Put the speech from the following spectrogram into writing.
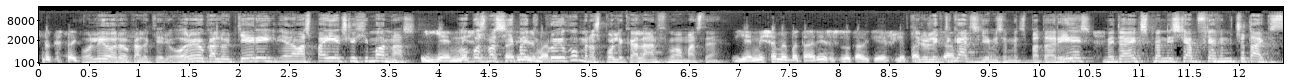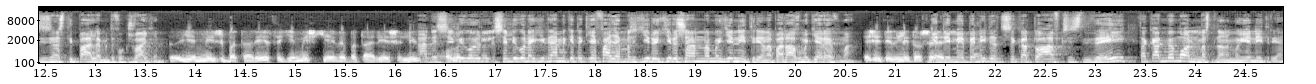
το καλοκαίρι. Πολύ ωραίο καλοκαίρι. Ωραίο καλοκαίρι για να μας πάει έτσι και ο χειμώνας. Γεμίσαμε Όπως μας είπα μπαταρίες και μας. προηγούμενος πολύ καλά, αν θυμόμαστε. Γεμίσαμε μπαταρίες αυτό το καλοκαίρι, φίλε. Κυριολεκτικά τις γέμισαμε τις μπαταρίες με τα έξυπνα νησιά που φτιάχνει Μητσοτάκης στη Ζηναστιπάλα με τη Volkswagen. Γεμίζει μπαταρίες, θα γεμίσει και η Εύε μπαταρίες σε λίγο. Άντε, σε Όλα λίγο, καλά. σε λίγο να γυρνάμε και τα κεφάλια μας γύρω-γύρω σαν αναμογεννήτρια, να παράγουμε και ρεύμα. Εσύ τη γλίτωσες; Γιατί με 50% αύξηση στη ΔΕΗ, θα κάνουμε μόνοι μα την ανεμογεννήτρια.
